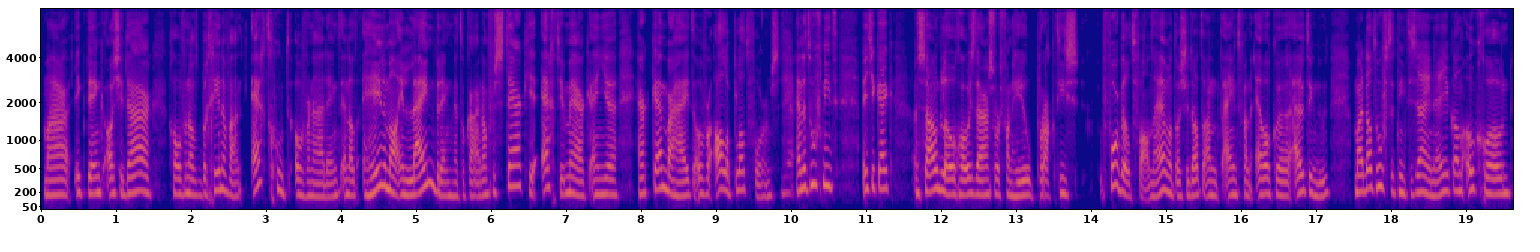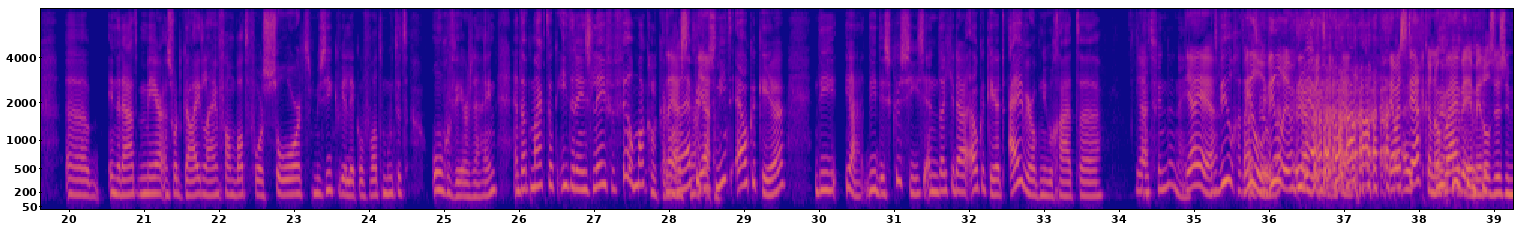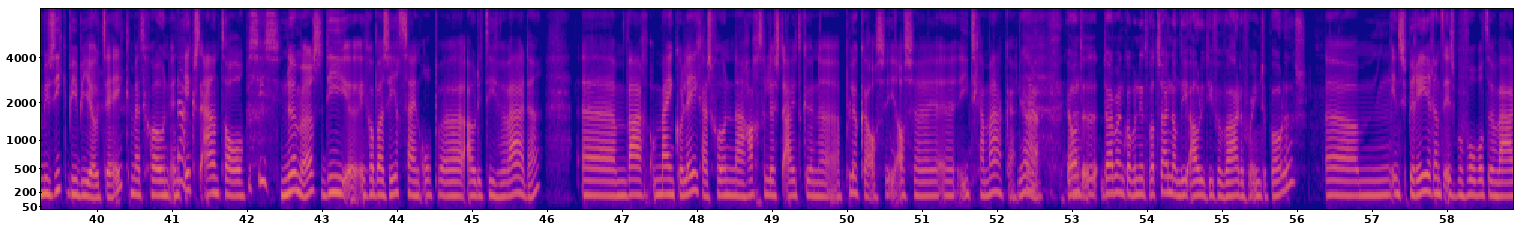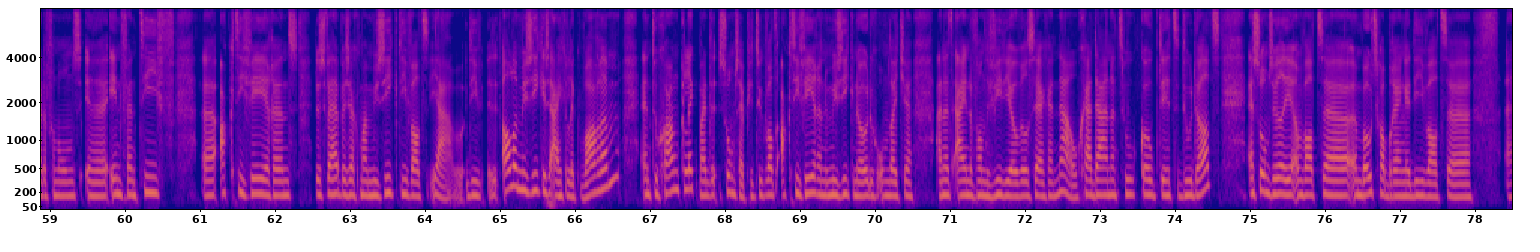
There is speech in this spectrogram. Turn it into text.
Maar ik denk als je daar gewoon vanaf het begin af aan echt goed over nadenkt. En dat helemaal in lijn brengt met elkaar. Dan versterk je echt je merk en je herkenbaarheid over alle platforms. En het hoeft niet, weet je, kijk, een soundlogo is daar een soort van heel praktisch voorbeeld van. Hè? Want als je dat aan het eind van elke uiting doet. Maar dat hoeft het niet te zijn. Hè? Je kan ook gewoon eh, inderdaad meer een soort guideline van wat voor soort muziek wil ik of wat moet het ongeveer zijn. En dat maakt ook iedereen's leven veel makkelijker. Nou Want dan heb je ja. dus niet elke keer die, ja, die discussies en dat je daar elke keer het ei weer opnieuw gaat, eh, Ja. uitvinden? Nee. Ja, ja, ja. Het wiel gaat Wiel, uitvinden. wiel, ja, wiel. Ja. ja, maar sterker nog, wij hebben inmiddels dus een muziekbibliotheek met gewoon een Ja. x aantal Precies. nummers die eh, gebaseerd zijn op eh, auditieve waarden. Ehm, waar mijn collega's gewoon naar hartelust uit kunnen plukken als ze, als ze eh, iets gaan maken. Ja, ja. want daar ben ik wel benieuwd. Wat zijn dan die auditieve waarden voor Interpolis? Ehm, inspirerend is bijvoorbeeld een waarde van ons. eh, inventief, eh, activerend. Dus we hebben zeg maar muziek die wat. Ja, die, alle muziek is eigenlijk warm en toegankelijk. Maar soms heb je natuurlijk wat activerende muziek nodig. Omdat je aan het einde van de video wil zeggen. Nou, ga daar naartoe, koop dit, doe dat. En soms wil je een, wat, eh, een boodschap brengen die wat,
